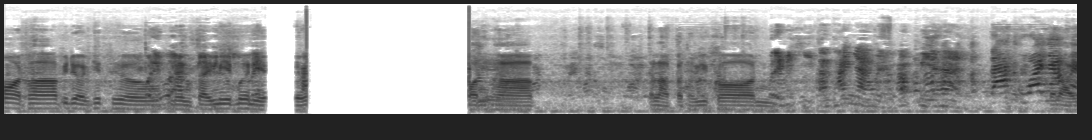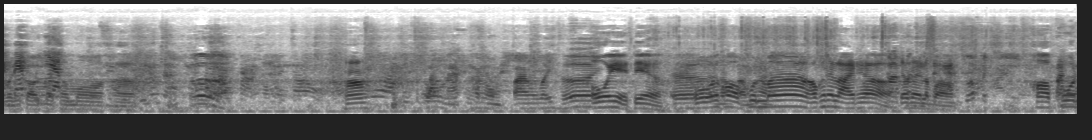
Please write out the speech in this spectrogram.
อดพาพี่เดือนคิดถึงเล่นใจมีดมื้อนี้ก่อนครับ ตลาดปฐวีกรผู้ใดไม่ขี่ทันทั้งยังเลยครับปีฮะจ้าคุยตลาดวันกรกทมครับเออ ฮะขนมปังไว้เฮ้ย โอ้ยเตี้ยเออโอ้ยขอบคุณมาก เอาขึ้นได้หลายแท้เจ้าได้ระบอกขอบคุณ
